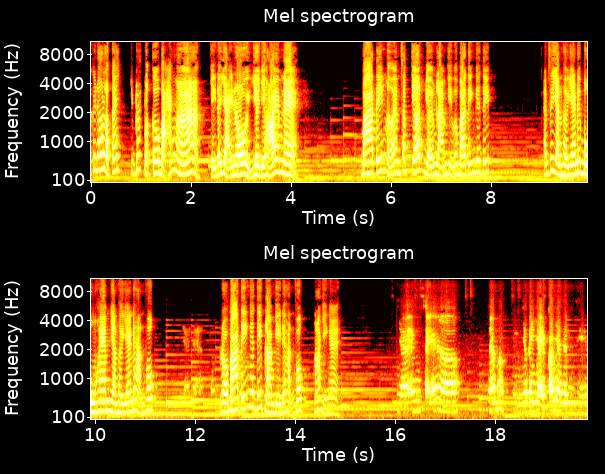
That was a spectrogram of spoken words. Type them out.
Cái đó là cái rất là cơ bản mà. Chị đã dạy rồi giờ chị hỏi em nè 3 tiếng nữa em sắp chết giờ em làm gì với 3 tiếng kế tiếp? Em sẽ dành thời gian để buồn hay em dành thời gian để hạnh phúc? Rồi 3 tiếng kế tiếp làm gì để hạnh phúc? Nói chị nghe. Dạ em sẽ uh, nếu mà như bây giờ em có gia đình thì em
